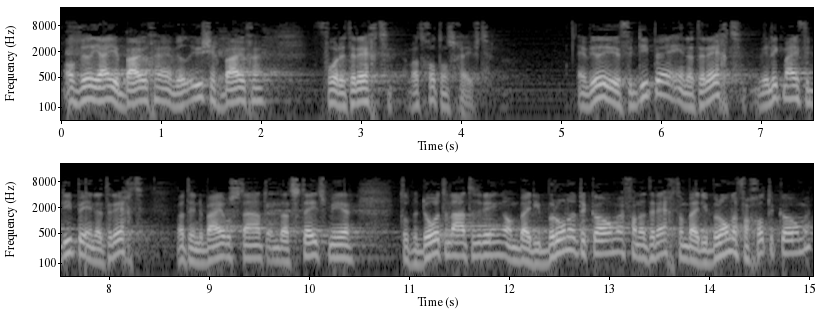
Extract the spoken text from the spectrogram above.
Of wil jij je buigen en wil u zich buigen voor het recht wat God ons geeft. En wil je je verdiepen in het recht, wil ik mij verdiepen in het recht wat in de Bijbel staat, om dat steeds meer tot me door te laten dringen, om bij die bronnen te komen van het recht, om bij die bronnen van God te komen,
